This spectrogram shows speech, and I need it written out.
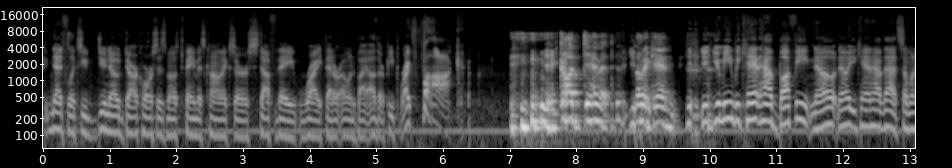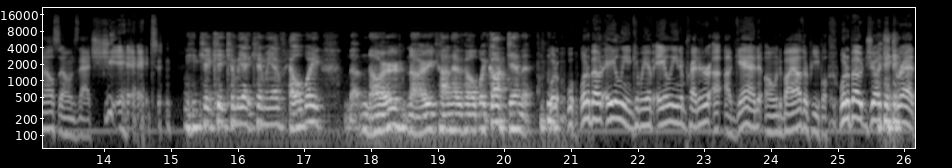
Netflix. You do know Dark Horse's most famous comics are stuff they write that are owned by other people, right? Fuck. yeah, God damn it! You- Not again. You, you mean we can't have Buffy? No, no, you can't have that. Someone else owns that shit. Can, can, can we can we have Hellboy? No, no, no, you can't have Hellboy. God damn it! What what about Alien? Can we have Alien and Predator uh, again owned by other people? What about Judge Dredd?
